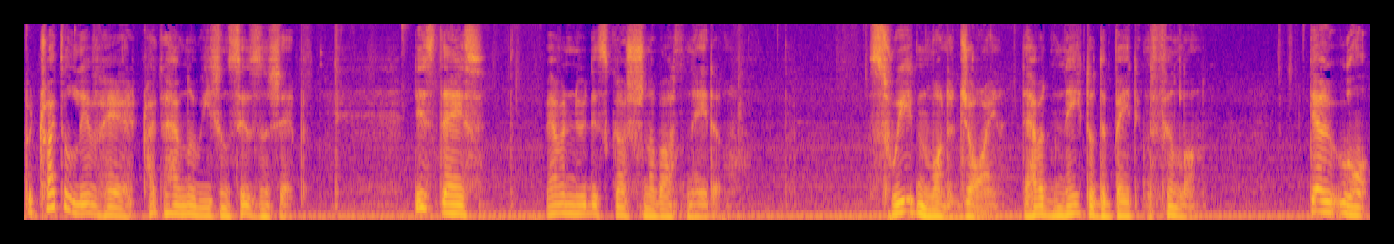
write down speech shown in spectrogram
but try to live here, try to have Norwegian citizenship. These days, we have a new discussion about NATO. Sweden want to join. They have a NATO debate in Finland. There, well,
